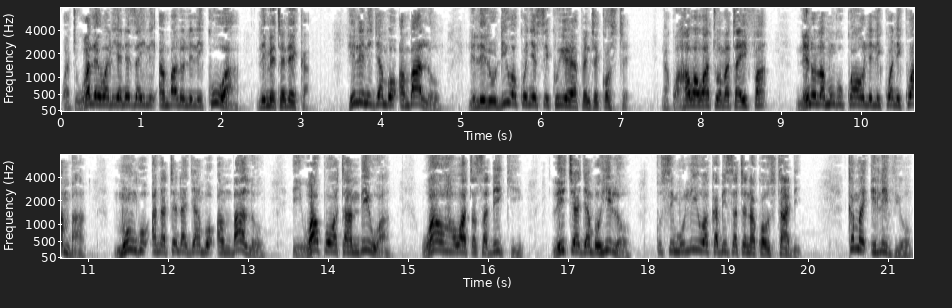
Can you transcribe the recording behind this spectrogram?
watu wale walieneza hili ambalo lilikuwa limetendeka. Hili ni jambo ambalo lilirudiwa kwenye siku hiyo ya pentekoste. Na kwa hawa watu wa mataifa neno la mungu kwao lilikuwa ni kwamba mungu anatenda jambo ambalo iwapo wataambiwa wao hawatasadiki licha ya jambo hilo kusimuliwa kabisa tena kwa ustadi. Kama ilivyo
